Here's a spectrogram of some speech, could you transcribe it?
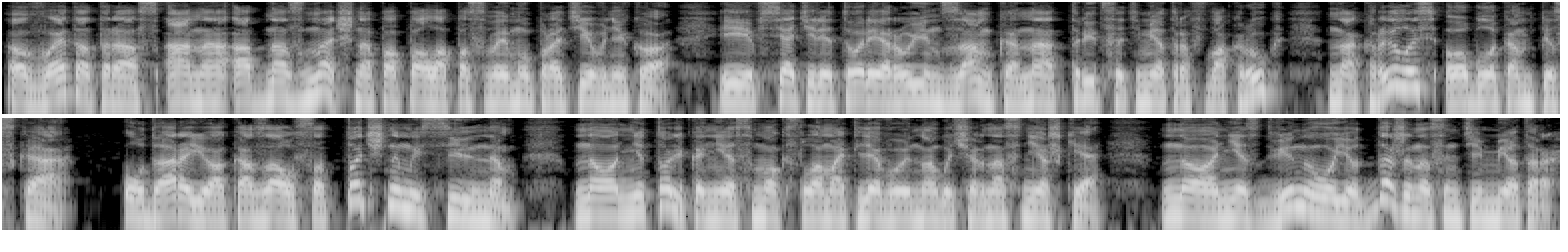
В этот раз она однозначно попала по своему противнику, и вся территория руин замка на 30 метров вокруг накрылась облаком песка. Удар её оказался точным и сильным, но он не только не смог сломать левую ногу Черноснежки, но не сдвинул её даже на сантиметр.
